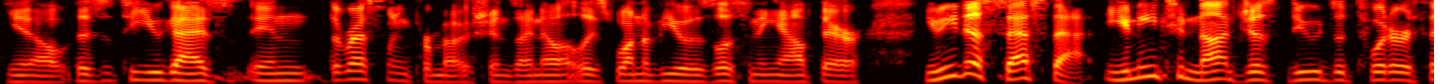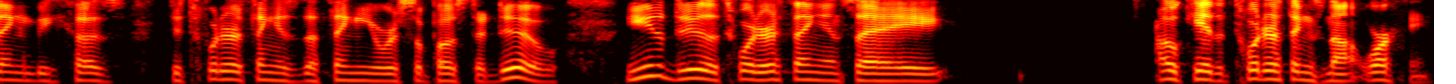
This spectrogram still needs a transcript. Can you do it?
you know this is to you guys in the wrestling promotions. I know at least one of you is listening out there. You need to assess that. You need to not just do the Twitter thing because the Twitter thing is the thing you were supposed to do. You need to do the Twitter thing and say, okay, the Twitter thing's not working.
